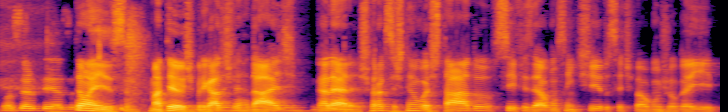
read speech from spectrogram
Com certeza. Então é isso. Matheus, obrigado de verdade. Galera, espero que vocês tenham gostado. Se fizer algum sentido, se tiver algum jogo aí,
